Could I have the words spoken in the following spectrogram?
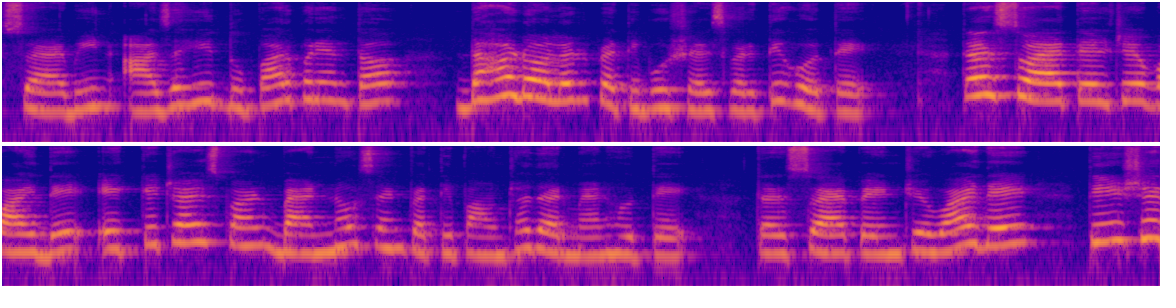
सोयाबीन आजही दुपारपर्यंत दहा डॉलर प्रतिबुशेल्सवरती होते. तर सोया तेलचे वायदे एक्केचाळीस पॉईंट ब्याण्णव सेंट प्रतिपाऊंडच्या दरम्यान होते. तर सोयाबीनचे वायदे तीनशे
